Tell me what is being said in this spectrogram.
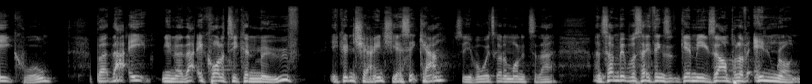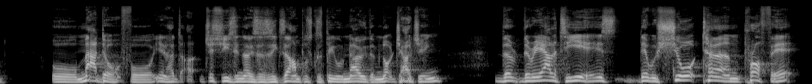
equal. But that you know that equality can move. It can change. Yes, it can. So you've always got to monitor that. And some people say things. Give me example of Enron or Madoff, or you know, just using those as examples because people know them, not judging. The the reality is there was short term profit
